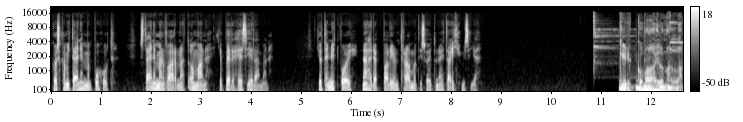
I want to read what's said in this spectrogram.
koska mitä enemmän puhut, sitä enemmän vaarannat oman ja perheesi elämän. Joten nyt voi nähdä paljon traumatisoituneita ihmisiä. Kirkko maailmalla.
